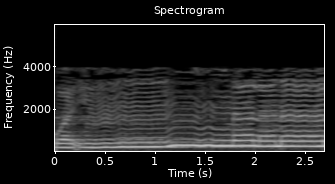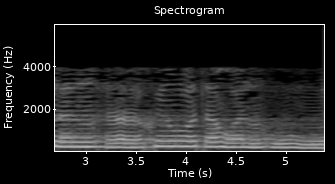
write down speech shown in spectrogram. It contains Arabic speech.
وإن لنا للآخرة والأولى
